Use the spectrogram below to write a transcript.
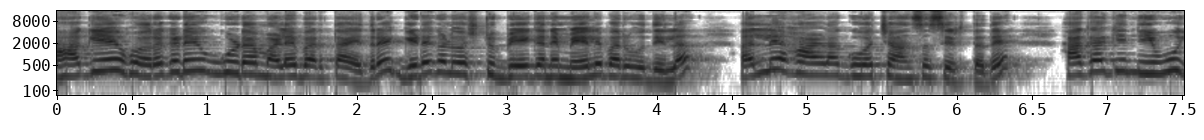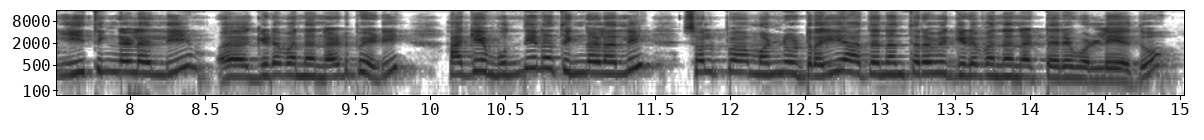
ಹಾಗೆಯೇ ಹೊರಗಡೆಯೂ ಕೂಡ ಮಳೆ ಬರ್ತಾ ಇದ್ದರೆ ಗಿಡಗಳು ಅಷ್ಟು ಬೇಗನೆ ಮೇಲೆ ಬರುವುದಿಲ್ಲ, ಅಲ್ಲೇ ಹಾಳಾಗುವ ಚಾನ್ಸಸ್ ಇರ್ತದೆ. ಹಾಗಾಗಿ ನೀವು ಈ ತಿಂಗಳಲ್ಲಿ ಗಿಡವನ್ನು ನಡಬೇಡಿ. ಹಾಗೆ ಮುಂದಿನ ತಿಂಗಳಲ್ಲಿ ಸ್ವಲ್ಪ ಮಣ್ಣು ಡ್ರೈ ಆದ ನಂತರವೇ ಗಿಡವನ್ನು ನಟ್ಟರೆ ಒಳ್ಳೆಯದು.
